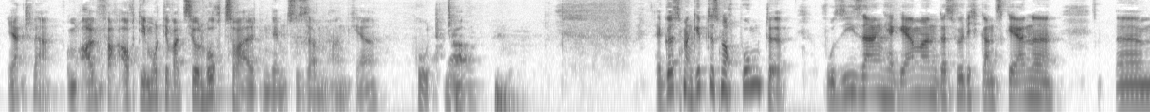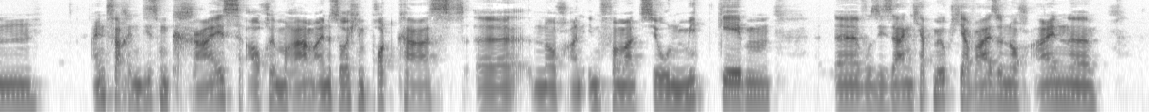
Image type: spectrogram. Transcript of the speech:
Ja. klar, um einfach auch die Motivation hochzuhalten in dem Zusammenhang, ja. Gut. Ja. Herr Gößmann, gibt es noch Punkte, wo Sie sagen, Herr Germann, das würde ich ganz gerne ähm, einfach in diesem Kreis auch im Rahmen eines solchen Podcasts äh, noch an Informationen mitgeben, äh, wo Sie sagen, ich habe möglicherweise noch eine,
